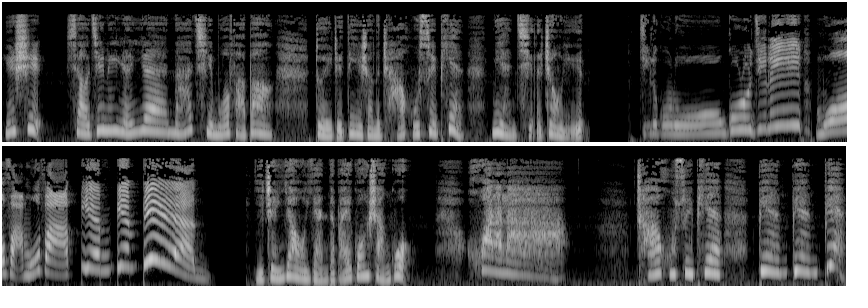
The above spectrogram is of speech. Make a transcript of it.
于是，小精灵圆圆拿起魔法棒，对着地上的茶壶碎片念起了咒语：“叽里咕噜，咕噜叽里，魔法魔法变变变！”一阵耀眼的白光闪过，哗啦啦，茶壶碎片变变变，变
